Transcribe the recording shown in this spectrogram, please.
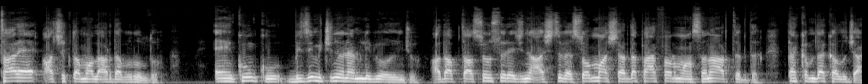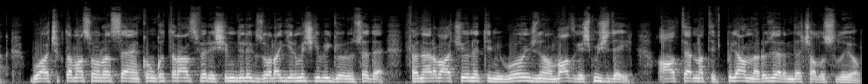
Tare açıklamalarda vuruldu. Enkunku bizim için önemli bir oyuncu. Adaptasyon sürecini açtı ve son maçlarda performansını artırdı. Takımda kalacak. Bu açıklama sonrası Enkunku transferi şimdilik zora girmiş gibi görünse de Fenerbahçe yönetimi bu oyuncudan vazgeçmiş değil. Alternatif planlar üzerinde çalışılıyor.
